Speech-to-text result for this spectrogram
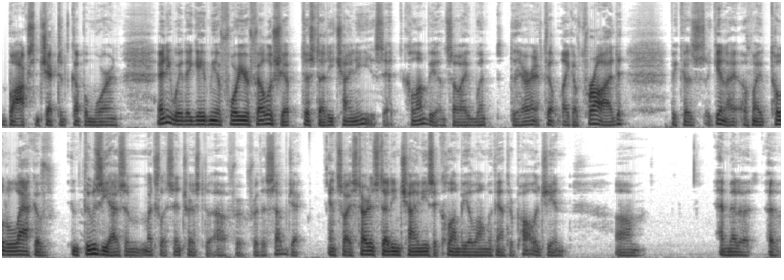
box and checked a couple more. And anyway, they gave me a four year fellowship to study Chinese at Columbia. And so I went there and it felt like a fraud because, again, I, of my total lack of enthusiasm, much less interest uh, for, for the subject. And so I started studying Chinese at Columbia along with anthropology. And um, I met a, a,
